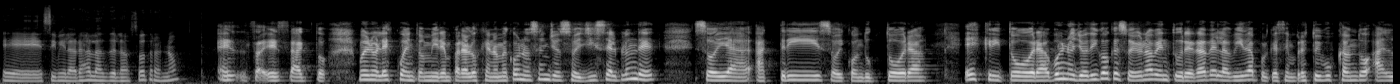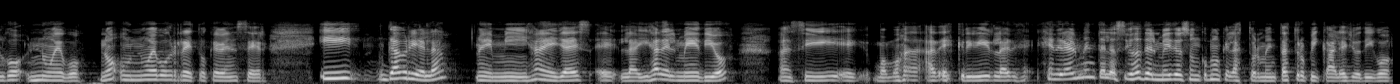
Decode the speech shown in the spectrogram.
eh, similares a las de nosotras, ¿no? Exacto. Bueno, les cuento, miren, para los que no me conocen, yo soy Giselle Blondet, soy actriz, soy conductora, escritora. Bueno, yo digo que soy una aventurera de la vida porque siempre estoy buscando algo nuevo, ¿no? Un nuevo reto que vencer. Y Gabriela, eh, mi hija, ella es eh, la hija del medio, así eh, vamos a, describirla. Generalmente los hijos del medio son como que las tormentas tropicales, yo digo,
